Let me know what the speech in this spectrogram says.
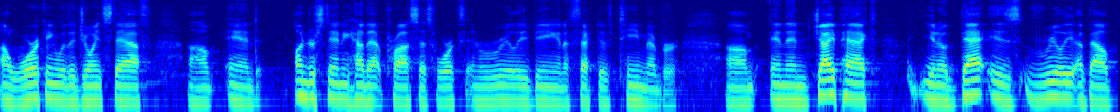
on working with a joint staff um, and understanding how that process works and really being an effective team member. Um, and then JIPAC, you know, that is really about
